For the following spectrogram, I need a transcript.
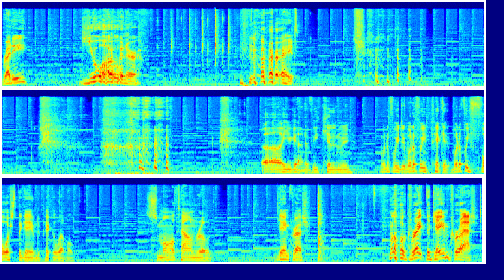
Ready? You are a winner. Alright. oh, you gotta be kidding me. What if we do? What if we pick it? What if we force the game to pick a level? Small town road. Game crash. Oh, great! The game crashed.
